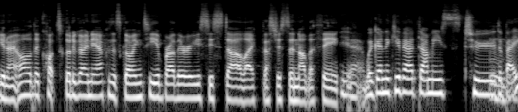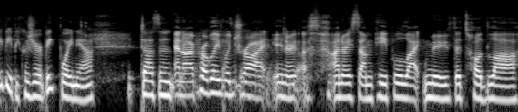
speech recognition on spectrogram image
you know oh the cot's got to go now because it's going to your brother or your sister like that's just another thing Yeah, we're going to give our dummies to the Mm. baby because you're a big boy now. It doesn't. And I probably would try, you know, well. I know some people like move the toddler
